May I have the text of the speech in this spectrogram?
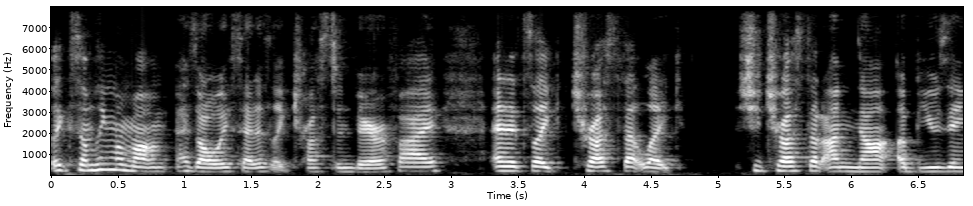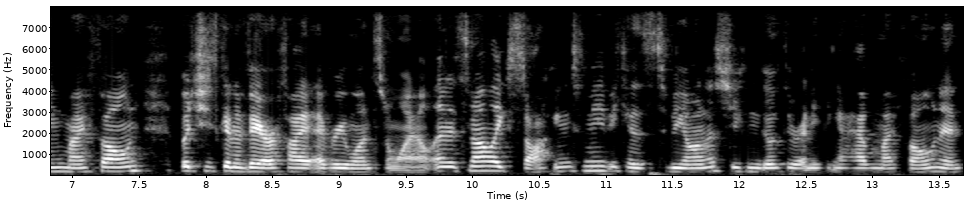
like something my mom has always said is like trust and verify. And it's like trust that like she trusts that I'm not abusing my phone, but she's going to verify every once in a while. And it's not like stalking to me because to be honest, she can go through anything I have on my phone and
